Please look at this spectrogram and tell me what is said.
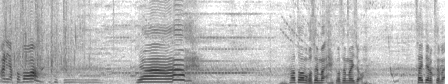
間に合ったぞ。あとはもう5000枚 5000枚以上。最低6000枚。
